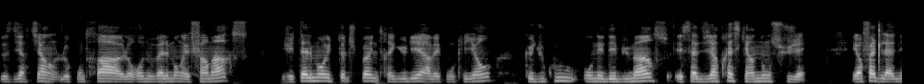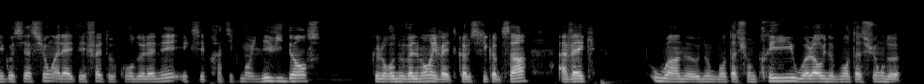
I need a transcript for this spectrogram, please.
de se dire tiens, le contrat, le renouvellement est fin mars. J'ai tellement eu de touchpoints régulières avec mon client que du coup, on est début mars et ça devient presque un non-sujet. Et en fait, la négociation, elle a été faite au cours de l'année et que c'est pratiquement une évidence que le renouvellement, il va être comme ci, comme ça, avec ou une augmentation de prix, ou alors une augmentation de,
